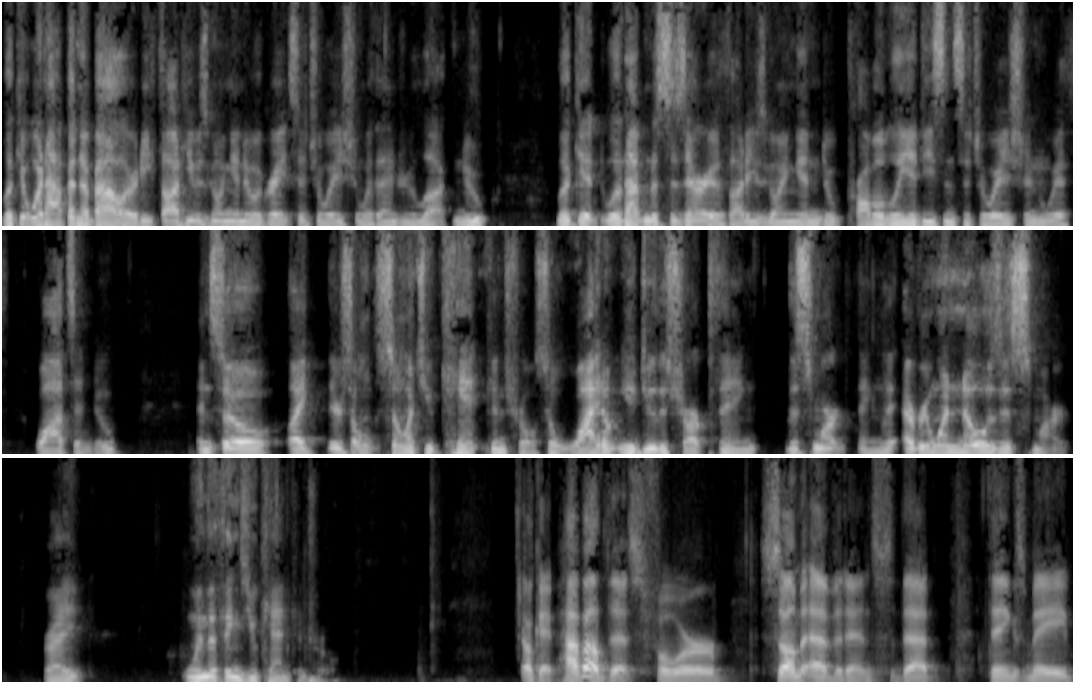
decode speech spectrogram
Look at what happened to Ballard. He thought he was going into a great situation with Andrew Luck. Nope. Look at what happened to Caserio. Thought he was going into probably a decent situation with Watson. Nope. And so, like, there's so much you can't control. So why don't you do the sharp thing, the smart thing that everyone knows is smart, right? When the things you can control. Okay. How about this for some evidence that things may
